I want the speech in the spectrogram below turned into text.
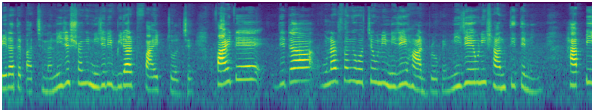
বেরাতে পারছেন না। নিজের সঙ্গে নিজেরই বিরাট ফাইট চলছে। ফাইটে যেটা ওনার সঙ্গে হচ্ছে উনি নিজেই হার্ট ব্রোকেন নিজে উনি শান্তিতে নেই হ্যাপি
